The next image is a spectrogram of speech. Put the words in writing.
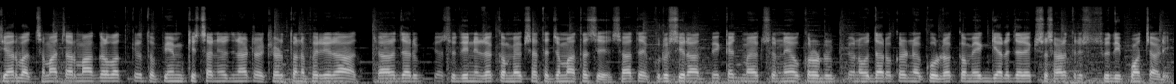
ત્યારબાદ સમાચારમાં આગળ વાત કરીએ તો પીએમ કિસાન યોજના હેઠળ ખેડૂતોને ફરી રાહત. ચાર હજાર રૂપિયા સુધીની રકમ એકસાથે જમા થશે. સાથે કૃષિ રાહત પેકેજમાં એકસો નેવું કરોડ રૂપિયાનો વધારો કરીને કુલ રકમ અગિયાર હજાર એકસો સાડત્રીસ સુધી પહોંચાડી.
